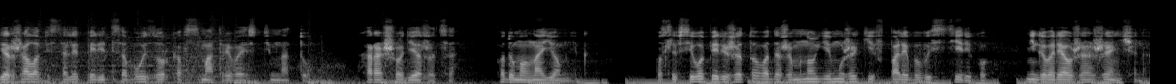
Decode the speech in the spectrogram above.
держала пистолет перед собой, зорко всматриваясь в темноту. «Хорошо держится», — подумал наемник. После всего пережитого даже многие мужики впали бы в истерику, не говоря уже о женщинах.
